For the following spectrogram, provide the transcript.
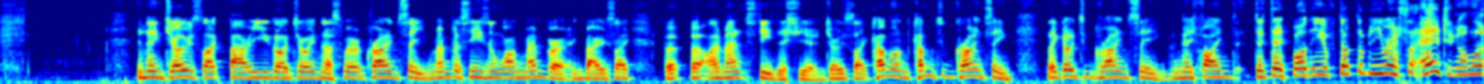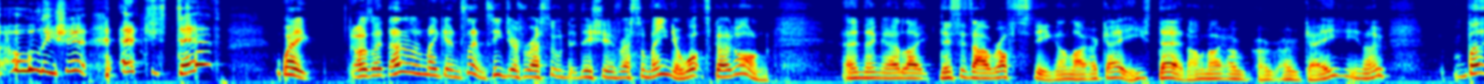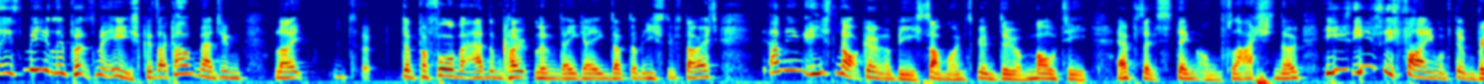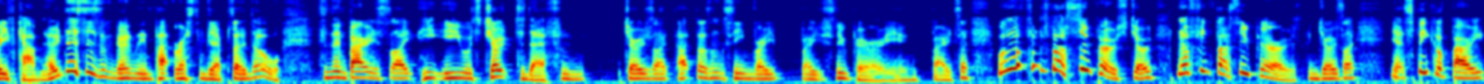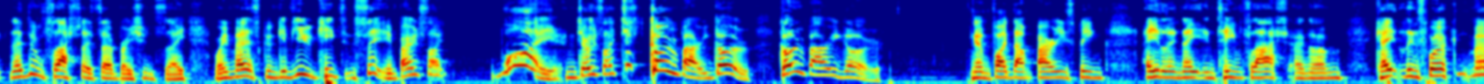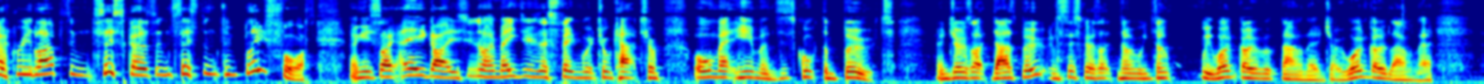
And then Joe's like, Barry, you gotta join us. We're at crime scene. Remember season one? Remember? And Barry's like, but but I'm Anstey this year. And Joe's like, come on, come to crime scene. They go to crime scene and they find the dead body of WWE wrestler Edge. And I'm like, holy shit, Edge is dead. Wait, I was like, that doesn't make any sense. He just wrestled this year's WrestleMania. What's going on? And then uh, like, this is Al Rothstein. I'm like, okay, he's dead. I'm like, oh, oh okay, you know. But it immediately puts me at ease because I can't imagine like the performer Adam Copeland, aka WWE Superstar. I mean, he's not going to be someone who's going to do a multi-episode stint on Flash. No, he's he's fine with doing brief cameo. This isn't going to impact the rest of the episode at all. So then Barry's like, he he was choked to death, and Joe's like, that doesn't seem very very superhero Barry said, Well, nothing's about superheroes, Joe. Nothing's about superheroes. And Joe's like, Yeah, speak of Barry, they're doing Flash Day celebrations today. Wayne Mayor's going to give you key to the city. And Barry's like, Why? And Joe's like, Just go, Barry, go. Go, Barry, go. Then find out Barry's been alienating Team Flash, and um, Caitlin's working Mercury Labs, and Cisco's assistant to police force. And he's like, "Hey guys, you know, I made you this thing which will catch up all met humans. It's called the Boot." And Joe's like, "Das Boot," and Cisco's like, "No, we don't. We won't go down there, Joe. We won't go down there."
